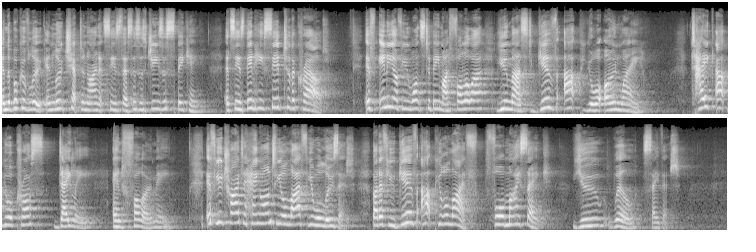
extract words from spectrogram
in the book of Luke, in Luke chapter 9, it says this this is Jesus speaking. It says, Then he said to the crowd, If any of you wants to be my follower, you must give up your own way. Take up your cross daily and follow me. If you try to hang on to your life, you will lose it. But if you give up your life for my sake, you will save it.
